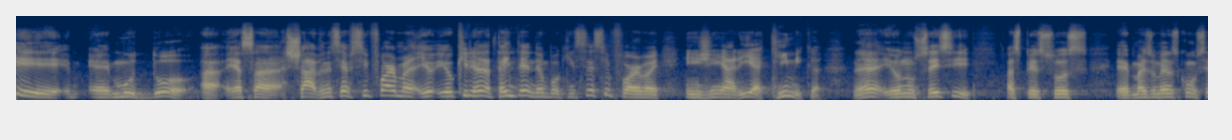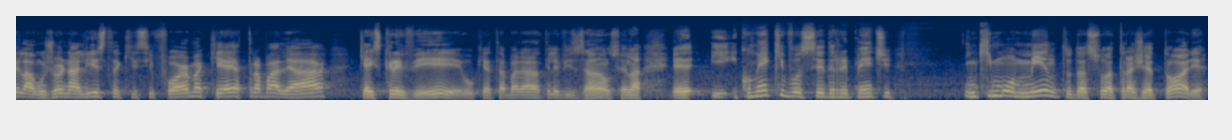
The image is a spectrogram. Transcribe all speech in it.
Que é, mudou a, essa chave? Né? Você se forma, eu, eu queria até entender um pouquinho, você se forma em engenharia química, né? eu não sei se as pessoas, é mais ou menos como, sei lá, um jornalista que se forma quer trabalhar, quer escrever, ou quer trabalhar na televisão, sei lá. É, e, e como é que você, de repente, em que momento da sua trajetória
